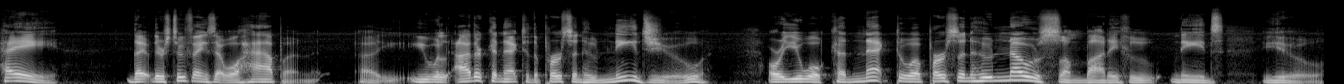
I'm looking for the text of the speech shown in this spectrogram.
hey, they, there's two things that will happen. Uh, you will either connect to the person who needs you, or you will connect to a person who knows somebody who needs you.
